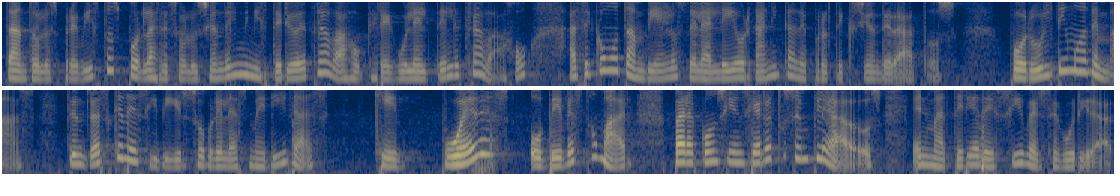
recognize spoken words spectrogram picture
tanto los previstos por la resolución del Ministerio de Trabajo que regula el teletrabajo, así como también los de la Ley Orgánica de Protección de Datos. Por último, además, tendrás que decidir sobre las medidas que puedes o debes tomar para concienciar a tus empleados en materia de ciberseguridad.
